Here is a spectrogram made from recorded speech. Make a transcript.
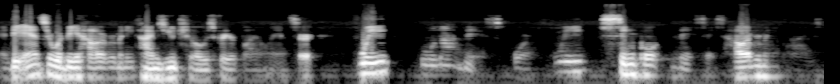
And the answer would be however many times you chose for your final answer. Fui una vez, or fui cinco veces, however many times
